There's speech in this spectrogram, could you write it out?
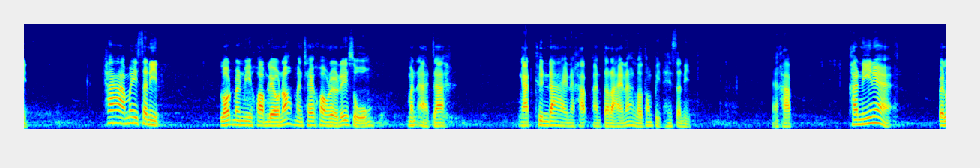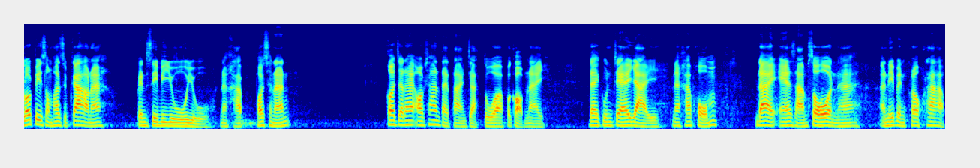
นิท ถ้าไม่สนิท รถมันมีความเร็วเนาะมันใช้ความเร็วได้สูง มันอาจจะงัดขึ้นได้นะครับ อันตรายนะเราต้องปิดให้สนิทนะครับคันนี้เนี่ยเป็นรถปี 2019 นะ เป็น CBU อยู่นะครับ เพราะฉะนั้นก็จะได้ออปชันแตกต่างจากตัวประกอบใน ได้กุญแจใหญ่นะครับผมได้แอร์3โซนนะฮะอันนี้เป็นคร่าว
